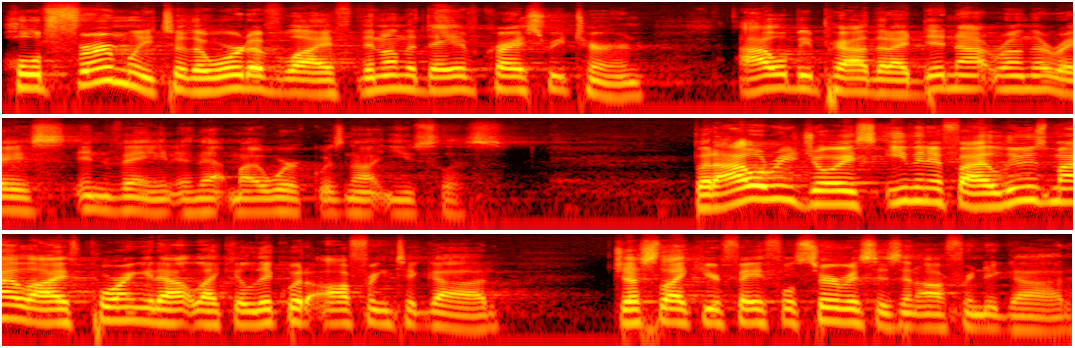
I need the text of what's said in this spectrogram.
Hold firmly to the word of life, then on the day of Christ's return, I will be proud that I did not run the race in vain and that my work was not useless. But I will rejoice even if I lose my life pouring it out like a liquid offering to God, just like your faithful service is an offering to God.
